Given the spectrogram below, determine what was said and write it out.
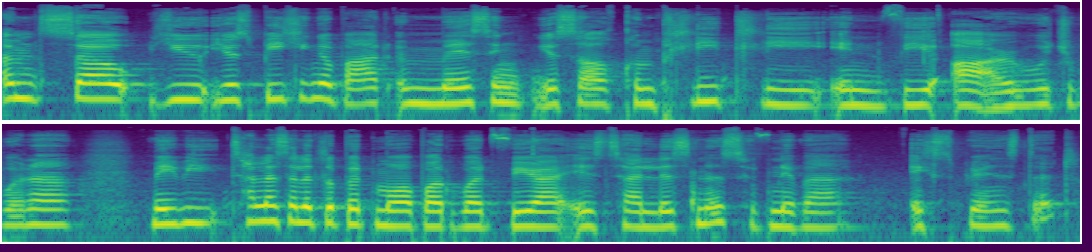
Um, so you you're speaking about immersing yourself completely in VR. Would you wanna maybe tell us a little bit more about what VR is to our listeners who've never experienced it?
